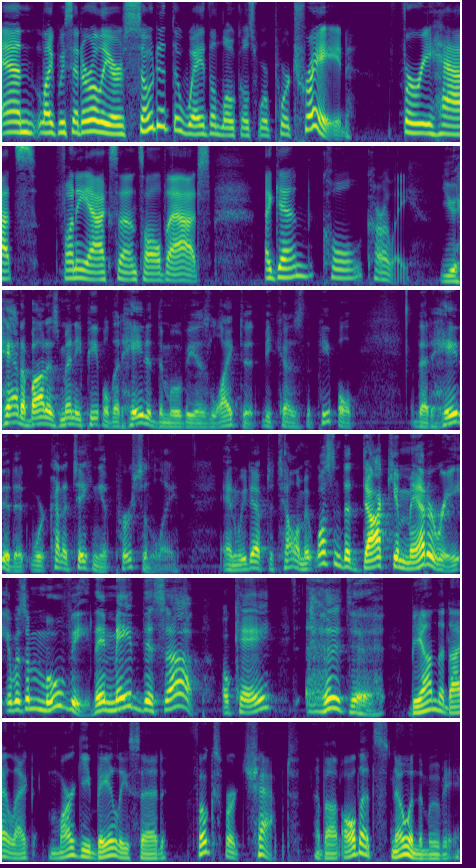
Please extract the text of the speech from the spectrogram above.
And like we said earlier, so did the way the locals were portrayed furry hats, funny accents, all that. Again, Cole Carley. You had about as many people that hated the movie as liked it because the people that hated it were kind of taking it personally. And we'd have to tell them it wasn't a documentary, it was a movie. They made this up, okay? Beyond the dialect, Margie Bailey said folks were chapped about all that snow in the movie.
